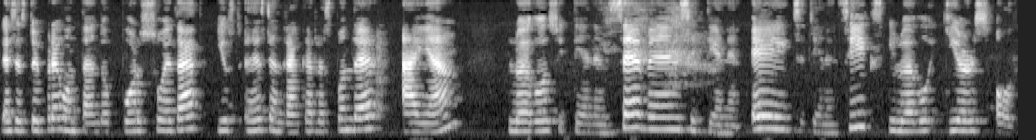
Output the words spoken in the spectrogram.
Les estoy preguntando por su edad y ustedes tendrán que responder I am, luego si tienen 7, si tienen 8, si tienen 6 y luego years old.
